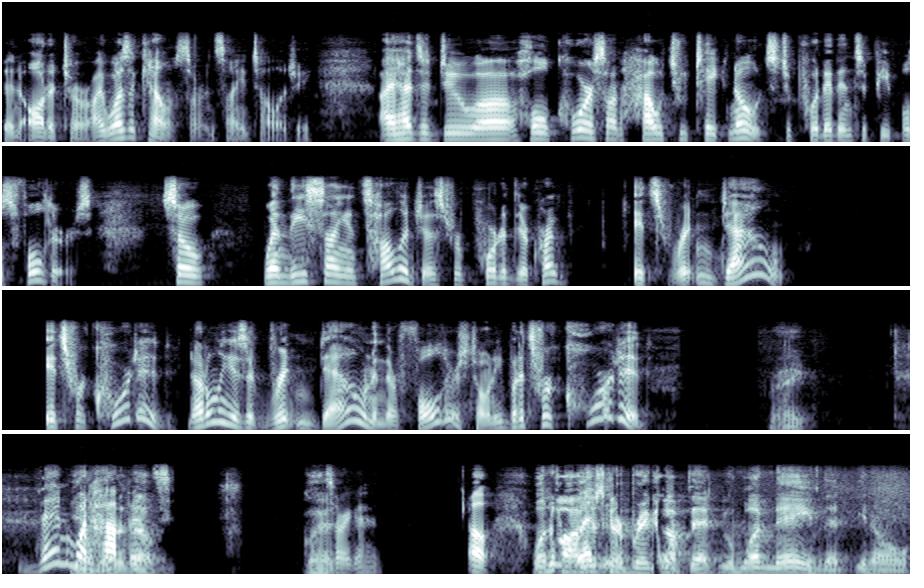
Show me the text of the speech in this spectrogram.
an auditor, I was a counselor in Scientology. I had to do a whole course on how to take notes to put it into people's folders. So when these Scientologists reported their crime, it's written down. It's recorded. Not only is it written down in their folders, Tony, but it's recorded. Right. Then Yeah. what One of the, happens go ahead. sorry, go ahead. Oh, Well, no, I was just going to bring up that one name that, you know,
